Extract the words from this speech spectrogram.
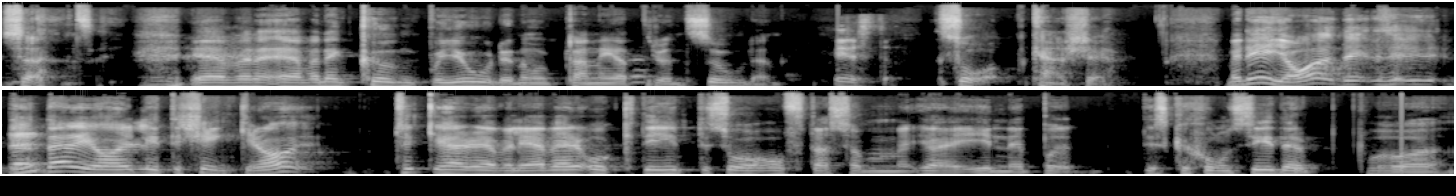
Så att även, även en kung på jorden och en planet runt solen. Just det. Så, kanske. Men det är jag. Det, det, där- Där är jag lite kinkig. Jag tycker jag överlever och det är inte så ofta som jag är inne på diskussionssidor på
